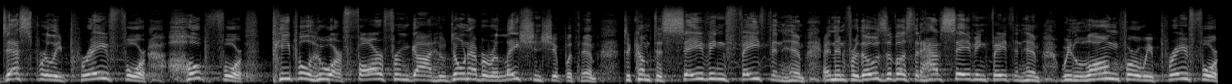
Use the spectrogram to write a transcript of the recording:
desperately pray for, hope for people who are far from God, who don't have a relationship with Him, to come to saving faith in Him. And then for those of us that have saving faith in Him, we long long for, we pray for,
